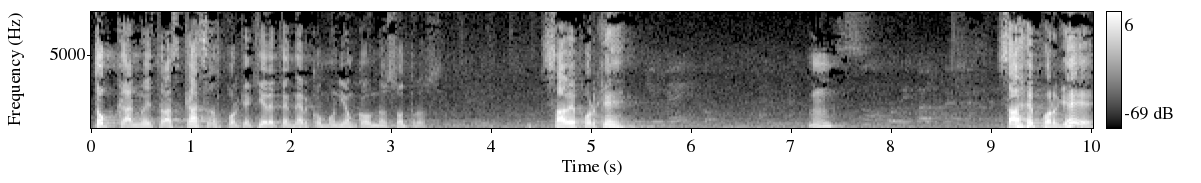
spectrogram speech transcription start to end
toca nuestras casas porque quiere tener comunión con nosotros. ¿Sabe por qué? ¿Mm? ¿Sabe por qué?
